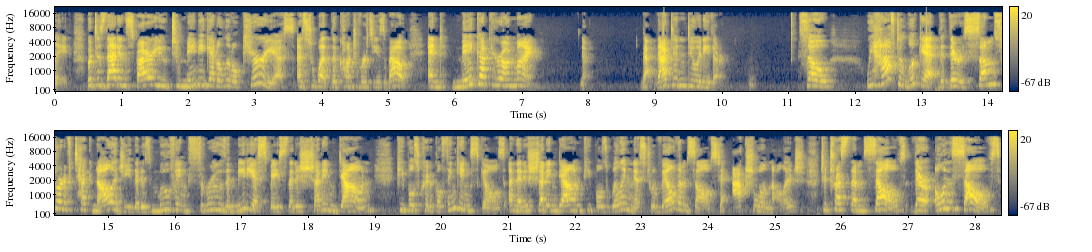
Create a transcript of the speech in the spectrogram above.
Aid, but does that inspire you to maybe get a little curious as to what the controversy is about and make up your own mind? No, that, that didn't do it either. So, we have to look at that there is some sort of technology that is moving through the media space that is shutting down people's critical thinking skills and that is shutting down people's willingness to avail themselves to actual knowledge, to trust themselves, their own selves,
